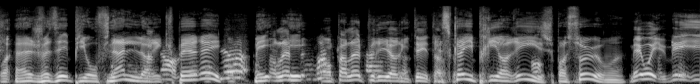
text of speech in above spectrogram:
Ouais. Euh, je veux dire, puis au final, il l'a récupéré. mais, on, parlait, et, on parlait de priorité. Est-ce qu'il priorise? Je suis pas sûr. Mais oui, mais il,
